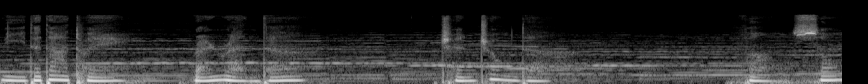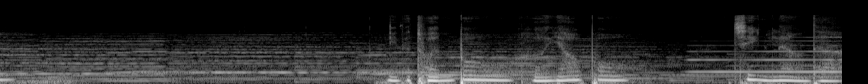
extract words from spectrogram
你的大腿软软的、沉重的放松。你的臀部和腰部尽量的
